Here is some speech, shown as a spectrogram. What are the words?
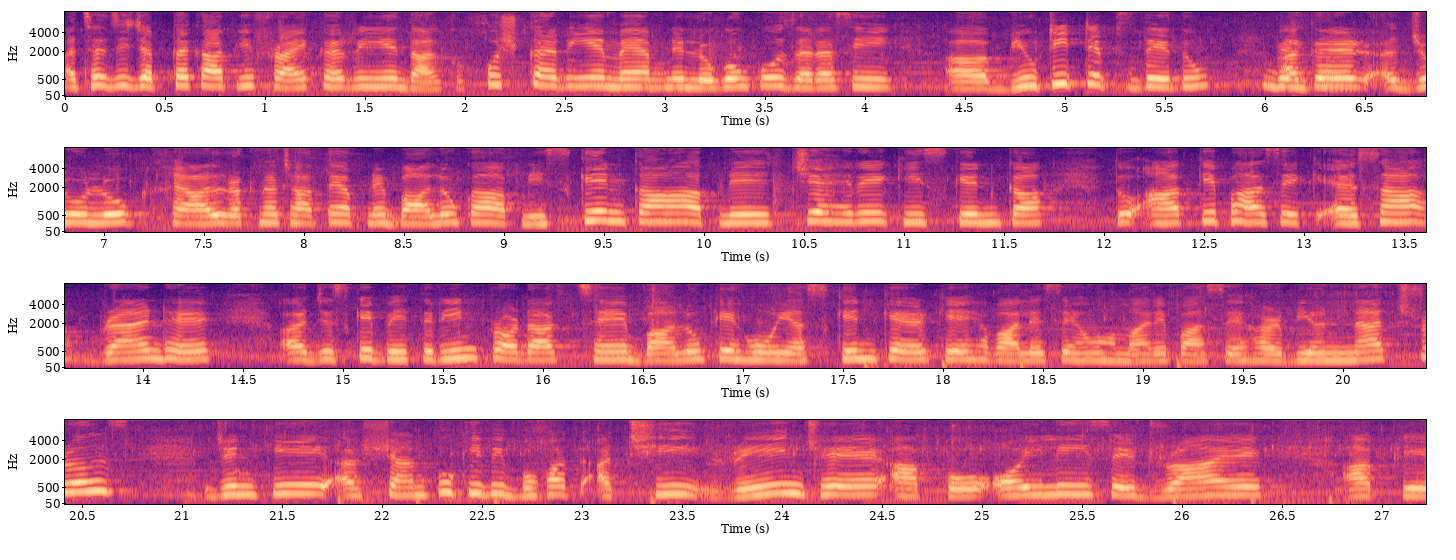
अच्छा जी जब तक आप ये फ्राई कर रही हैं दाल को खुश कर रही हैं मैं अपने लोगों को ज़रा सी ब्यूटी टिप्स दे दूँ। अगर जो लोग ख्याल रखना चाहते हैं अपने बालों का, अपनी स्किन का, अपने चेहरे की स्किन का तो आपके पास एक ऐसा ब्रांड है जिसके बेहतरीन प्रोडक्ट्स हैं, बालों के हों या स्किन केयर के हवाले से हों, हमारे पास है हर्बियन नेचुरल्स जिनकी शैम्पू की भी बहुत अच्छी रेंज है, आपको ऑयली से ड्राई आपके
